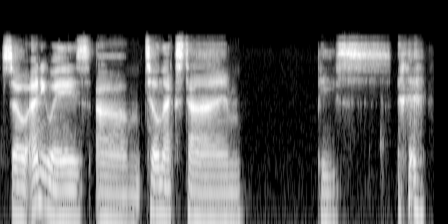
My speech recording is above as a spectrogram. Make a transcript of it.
So, anyways, um, till next time, peace.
